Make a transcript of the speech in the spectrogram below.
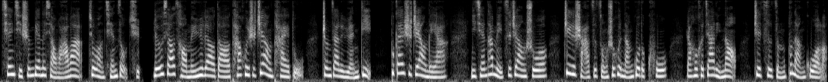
牵起身边的小娃娃就往前走去。刘小草没预料到他会是这样态度，怔在了原地。不该是这样的呀！以前他每次这样说，这个傻子总是会难过的哭，然后和家里闹。这次怎么不难过了？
